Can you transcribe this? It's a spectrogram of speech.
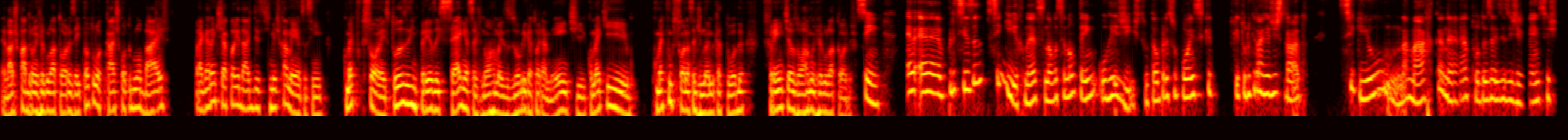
é, vários padrões regulatórios aí, tanto locais quanto globais, para garantir a qualidade desses medicamentos, assim. Como é que funciona isso? Todas as empresas seguem essas normas obrigatoriamente? Como é que, como é que funciona essa dinâmica toda frente aos órgãos regulatórios? Sim. É, é- precisa seguir, né? Senão você não tem o registro. Então, pressupõe-se que, que tudo que está registrado seguiu na marca, né? Todas as exigências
